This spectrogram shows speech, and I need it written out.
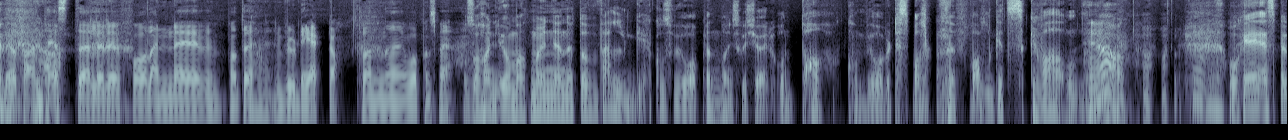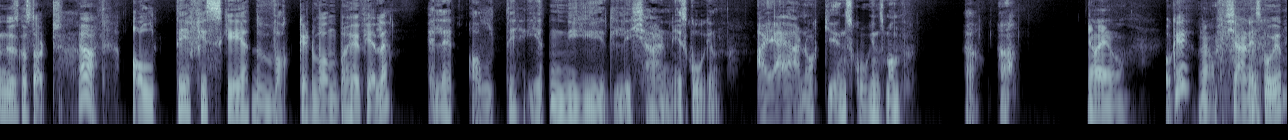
Det å ta en test, eller få den eh, på en måte vurdert da, på en eh, våpensmed. Og så handler det jo om at man er nødt til å velge hvilket våpen man skal kjøre, og da kommer vi over til spalten Valgets kval. Ja. Ok, Espen, du skal starte. ja. Alltid fiske i et vakkert vann på høyfjellet, eller alltid i et nydelig tjern i skogen? Nei, jeg er nok en skogens mann. Ja, jeg òg. Ok, Ja. kjerne i skogen,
